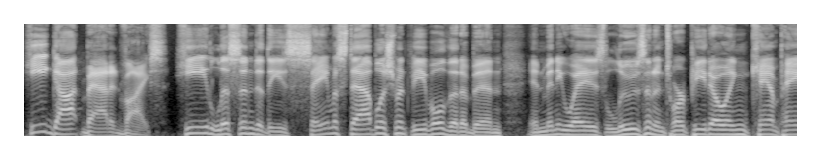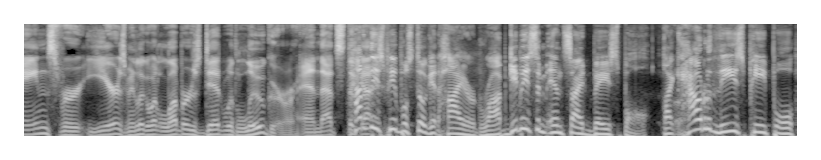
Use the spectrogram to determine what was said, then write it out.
he got bad advice. He listened to these same establishment people that have been, in many ways, losing and torpedoing campaigns for years. I mean, look at what Did with Lugar, and that's the How guy- do these people still get hired, Rob? Give me some inside baseball. Like, how do these people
